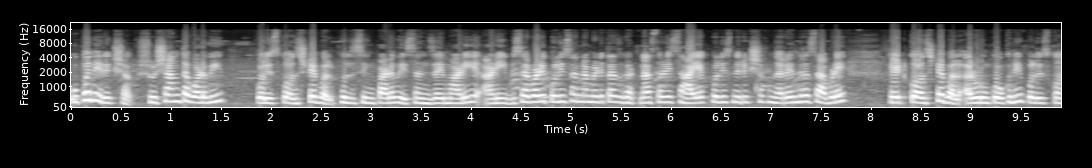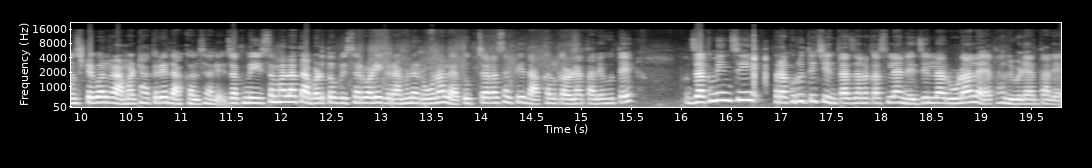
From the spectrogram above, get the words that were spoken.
उपनिरीक्षक सुशांत वडवी पोलीस कॉन्स्टेबल फुलसिंग पाडवी संजय माळी आणि विसरवाडी पोलिसांना मिळताच घटनास्थळी सहाय्यक पोलीस निरीक्षक Narendra Sable head constable Arun Kokani police constable Rama Thakare दाखल झाले. जखमी इसमाला ताबडतोब विसरवाडी ग्रामीण रुग्णालयात उपचारासाठी दाखल करण्यात आले होते. जखमींची प्रकृती चिंताजनक असल्याने जिल्हा रुग्णालयात हलविण्यात आले.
